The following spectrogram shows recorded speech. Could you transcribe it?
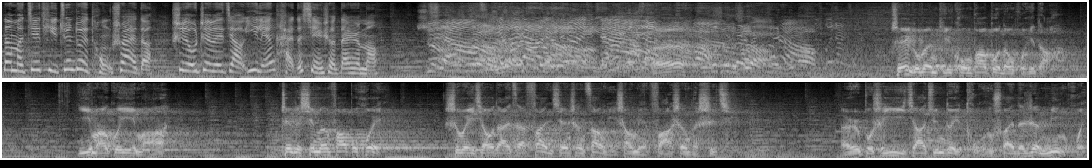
那么接替军队统帅的是由这位叫易连凯的先生担任吗？是啊。哎，这个问题恐怕不能回答。一码归一码，这个新闻发布会是为交代在范先生葬礼上面发生的事情，而不是一家军队统帅的任命会。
